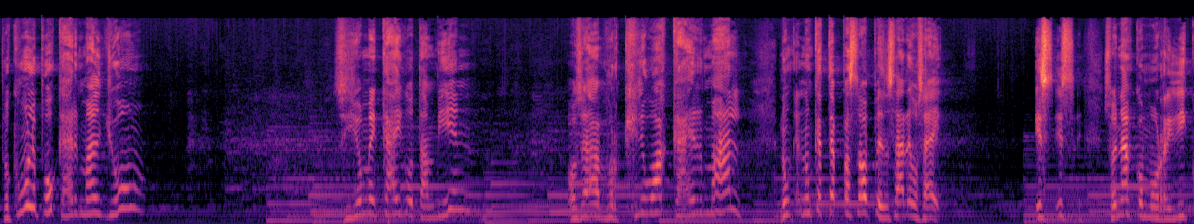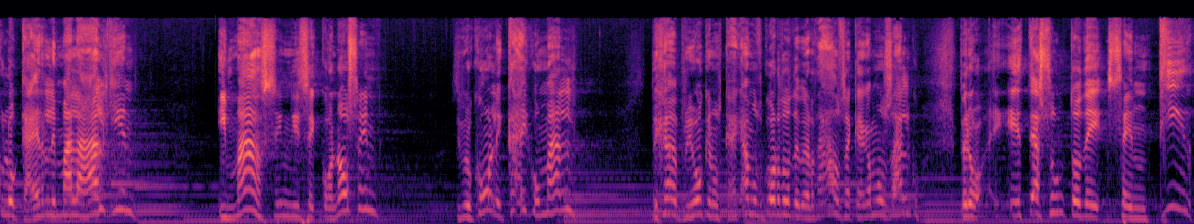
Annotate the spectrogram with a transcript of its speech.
¿Pero cómo le puedo caer mal yo? Si yo me caigo también. O sea, ¿por qué le voy a caer mal? Nunca, nunca te ha pasado pensar, o sea, es, suena como ridículo caerle mal a alguien y más si ni se conocen. Pero ¿cómo le caigo mal? Déjame primero que nos caigamos gordos de verdad, o sea, que hagamos algo. Pero este asunto de sentir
